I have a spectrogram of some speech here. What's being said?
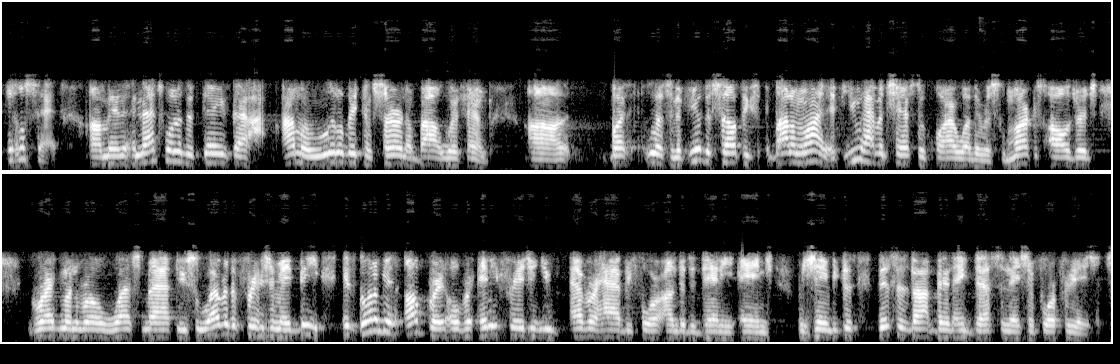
skill set. Um, and, and that's one of the things that I, I'm a little bit concerned about with him. Uh, but listen, if you're the Celtics, bottom line, if you have a chance to acquire whether it's Marcus Aldridge, Greg Monroe, Wes Matthews, whoever the free agent may be, it's going to be an upgrade over any free agent you've ever had before under the Danny Ainge regime because this has not been a destination for free agents.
